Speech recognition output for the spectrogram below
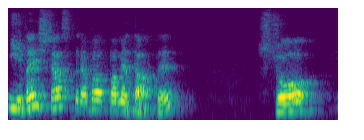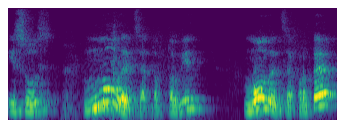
І весь час треба пам'ятати, що Ісус молиться, тобто Він молиться про те,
